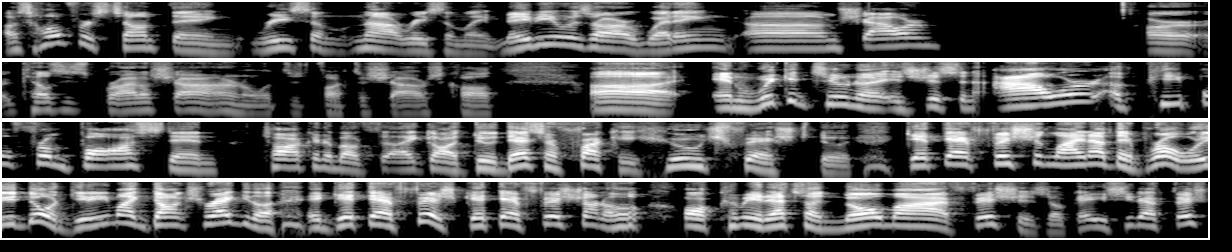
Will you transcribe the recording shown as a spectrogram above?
I was home for something recent. Not recently. Maybe it was our wedding um shower or Kelsey's bridal shower. I don't know what the fuck the shower's called. Uh, and Wicked Tuna is just an hour of people from Boston talking about like, oh, dude, that's a fucking huge fish, dude. Get that fishing line out there, bro. What are you doing? Give me my dunks regular and get that fish. Get that fish on a hook. Oh, come here. That's a Nomar fishes. Okay, you see that fish?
